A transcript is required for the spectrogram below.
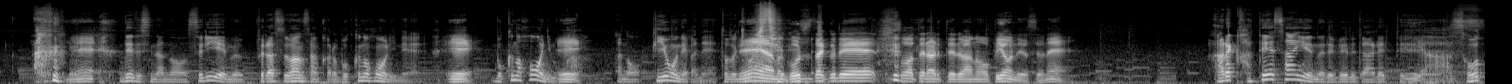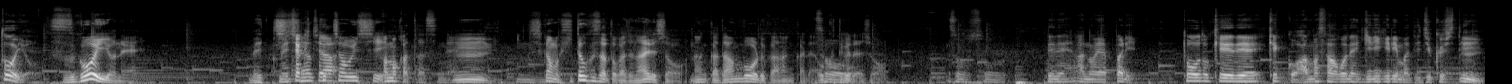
ね。でですねあの 3M プラス1さんから僕の方にねえ僕の方にもか、ええ。あのピオーネがねえ届きました、ねえあのご自宅で育てられてるあのピオーネですよね。あれ家庭菜園のレベルであれっていやー相当よ。すごいよねめちゃくちゃ美味しい。甘かったですね、うん。うん。しかも一房とかじゃないでしょ。なんか段ボールかなんかで送ってくれたでしょ。そうそう。でねあのやっぱり糖度計で結構甘さをねギリギリまで熟して、うん。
